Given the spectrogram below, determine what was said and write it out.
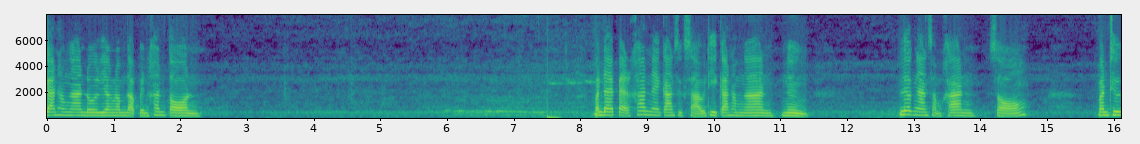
การทำงานโดยเรียงลำดับเป็นขั้นตอน บันได 8 ขั้นในการศึกษาวิธีการทำงาน 1. เลือกงานสำคัญ 2. บันทึก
